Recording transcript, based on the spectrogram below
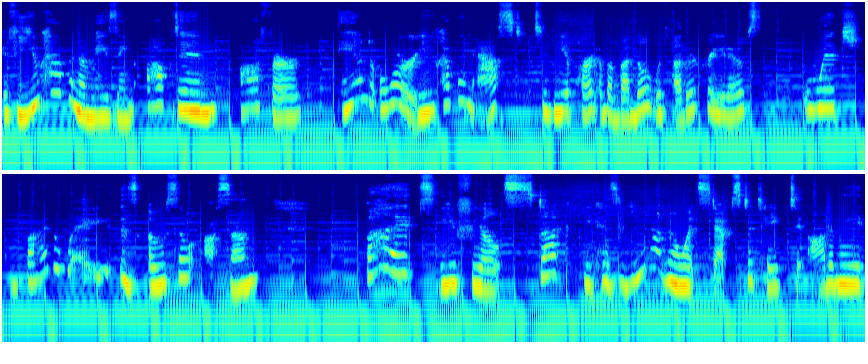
If you have an amazing opt-in, offer, and or you have been asked to be a part of a bundle with other creatives, which by the way is oh so awesome, but you feel stuck because you don't know what steps to take to automate,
